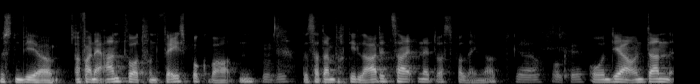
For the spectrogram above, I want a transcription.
mussten wir auf eine Antwort von Facebook warten. Mhm. Das hat einfach die Ladezeiten etwas verlängert. Ja, okay. Und ja, und dann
